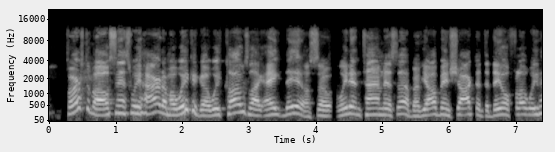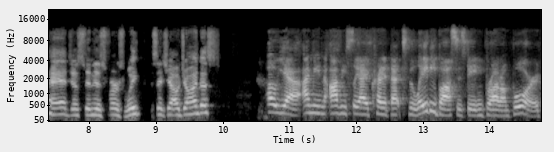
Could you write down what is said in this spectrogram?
first of all, since we hired them a week ago, we've closed like eight deals. So we didn't time this up. Have y'all been shocked at the deal flow we've had just in this first week since y'all joined us? Oh yeah, I mean, obviously, I credit that to the lady bosses being brought on board,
